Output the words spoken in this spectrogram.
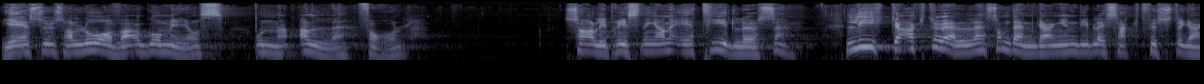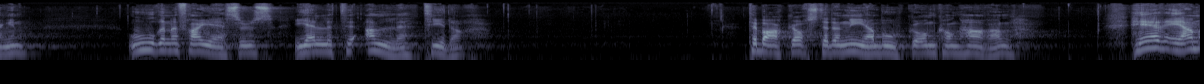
Jesus har lova å gå med oss under alle forhold. Saligprisningene er tidløse like aktuelle som den gangen de ble sagt første gangen. Ordene fra Jesus gjelder til alle tider. Tilbake oss til den nye boka om kong Harald. Her er han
